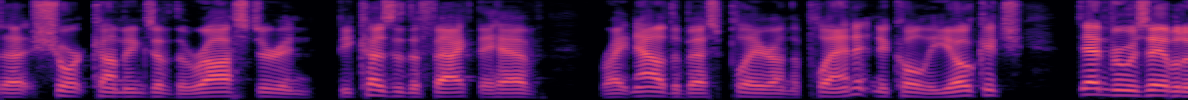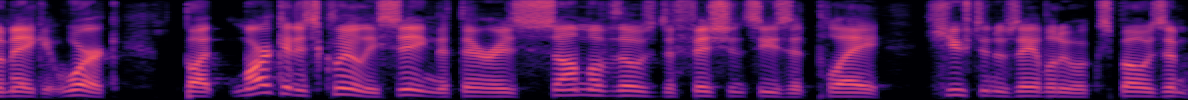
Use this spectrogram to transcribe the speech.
uh, shortcomings of the roster, and because of the fact they have right now the best player on the planet, Nikola Jokic, Denver was able to make it work. But market is clearly seeing that there is some of those deficiencies at play. Houston was able to expose them.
